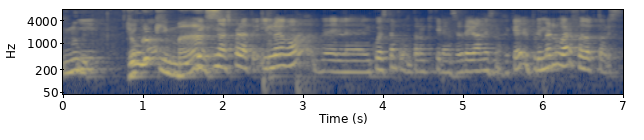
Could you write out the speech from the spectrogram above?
Uno de- Y yo creo que más. de- no, espérate. Y luego en la encuesta preguntaron qué querían ser de grandes y no sé qué. El primer lugar fue doctores.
